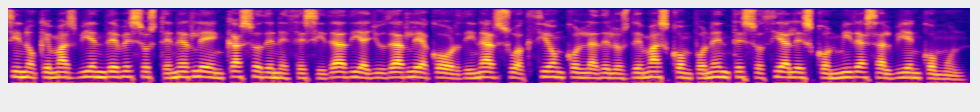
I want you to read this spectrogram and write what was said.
sino que más bien debe sostenerle en caso de necesidad y ayudarle a coordinar su acción con la de los demás componentes sociales con miras al bien común.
